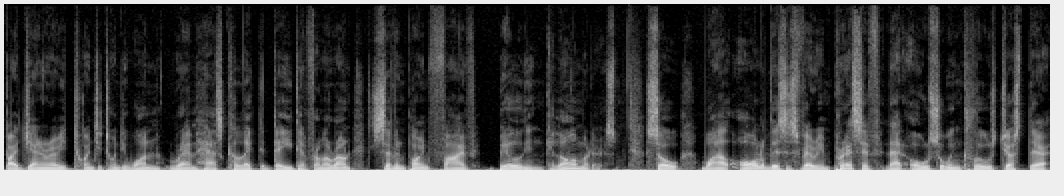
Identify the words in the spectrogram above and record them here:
By January 2021, REM has collected data from around 7.5 billion kilometers. So while all of this is very impressive, that also includes just their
